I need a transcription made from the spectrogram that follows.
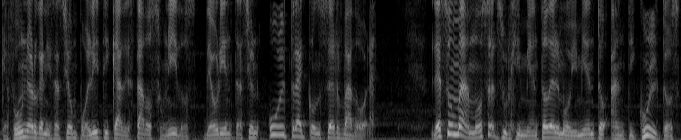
que fue una organización política de Estados Unidos de orientación ultraconservadora. Le sumamos el surgimiento del movimiento anticultos,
